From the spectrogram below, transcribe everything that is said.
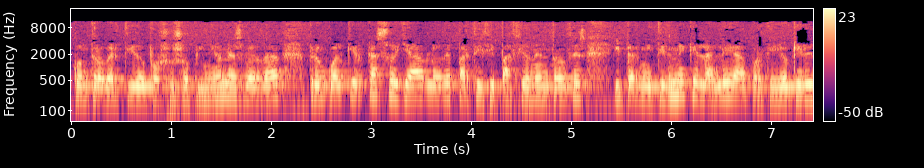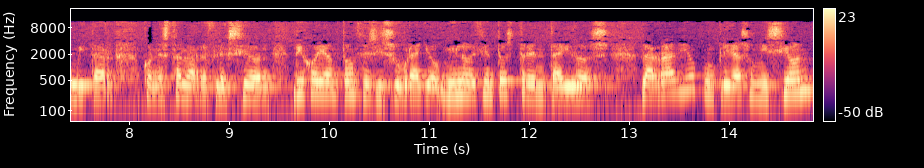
controvertido por sus opiniones, ¿verdad? Pero en cualquier caso ya hablo de participación entonces y permitidme que la lea porque yo quiero invitar con esto a la reflexión. Dijo ya entonces, y subrayo, 1932, la radio cumplirá su misión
